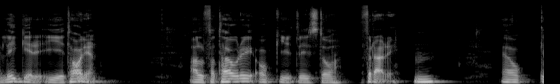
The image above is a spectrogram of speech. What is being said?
ligger i Italien. Alfa Tauri och givetvis då Ferrari. Mm. Och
